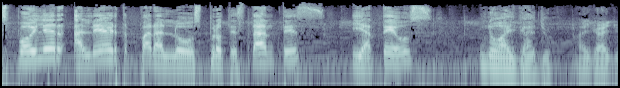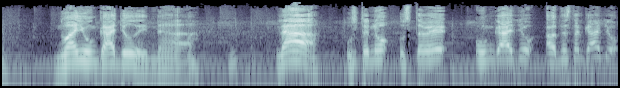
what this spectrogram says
Spoiler alert para los protestantes y ateos, no hay gallo. Ay, gallo. No hay un gallo de nada. Nada. Usted no, usted ve un gallo, ¿a dónde está el gallo?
